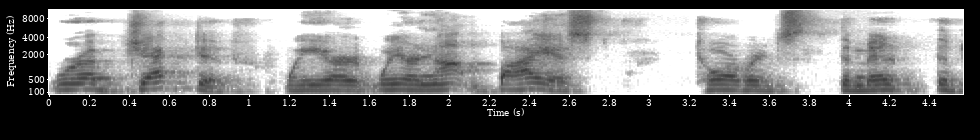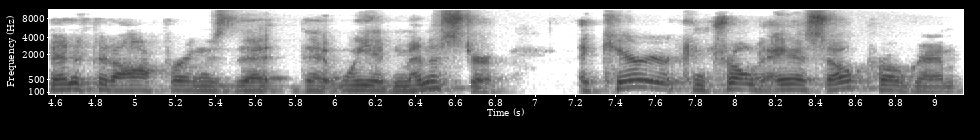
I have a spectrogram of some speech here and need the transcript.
we're objective. We are we are not biased towards the the benefit offerings that that we administer. A carrier controlled ASO program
